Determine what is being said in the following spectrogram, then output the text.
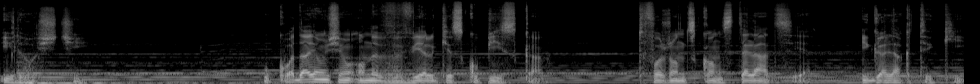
ilości. Układają się one w wielkie skupiska, tworząc konstelacje i galaktyki,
